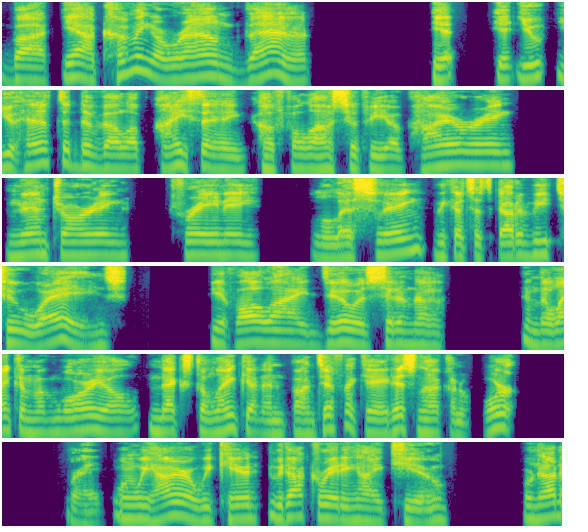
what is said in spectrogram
But yeah, coming around that, it, it, you, you have to develop, I think, a philosophy of hiring mentoring, training, listening, because it's got to be two ways. If all I do is sit in the in the Lincoln Memorial next to Lincoln and pontificate, it's not going to work. Right. When we hire, we can't. We're not creating IQ. We're not.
